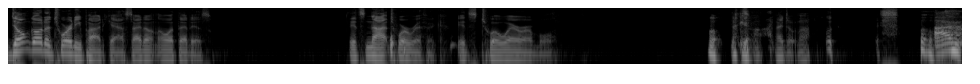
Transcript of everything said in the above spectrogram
don't go to Twerty podcast. I don't know what that is. It's not twerific. It's twerable. Oh God. I don't know. I'm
